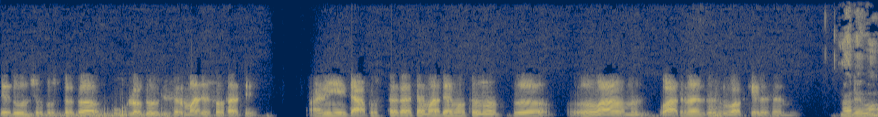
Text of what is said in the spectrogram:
ते दोनशे पुस्तकं उपलब्ध होती सर माझे स्वतःचे. आणि त्या पुस्तकाच्या माध्यमातूनच अं, वा- वाचनालयाची सुरुवात केली सर मी. अरे वा.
